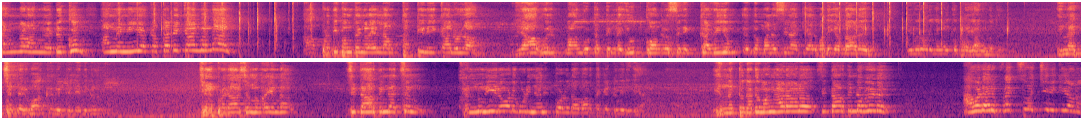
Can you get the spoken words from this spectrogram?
ഞങ്ങൾ അങ്ങ് എടുക്കും. അന്ന് നീയൊക്കെ തടിക്കാൻ വന്നാൽ ആ പ്രതിബന്ധങ്ങളെല്ലാം തട്ടി നീക്കാനുള്ള രാഹുൽ മാങ്കൂട്ടത്തിന്റെ യൂത്ത് കോൺഗ്രസിന് കഴിയും എന്ന് മനസ്സിലാക്കിയാൽ മതി എന്നാണ് ഇവരോട് ഞങ്ങൾക്ക് പറയാനുള്ളത്. ഇന്ന് അച്ഛന്റെ ഒരു വാക്ക് കിട്ടില്ലേ നിങ്ങൾ? ജയപ്രകാശ് എന്ന് പറയുന്ന സിദ്ധാർത്ഥിന്റെ അച്ഛൻ കണ്ണുനീരോടുകൂടി ഞാൻ ഇപ്പോഴും ആ വാർത്ത കേട്ടുവരിക എന്നിട്ട് നെടുമങ്ങാടാണ് സിദ്ധാർത്ഥിന്റെ വീട്. അവിടെ ഒരു ഫ്ലെക്സ് വെച്ചിരിക്കുകയാണ്.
